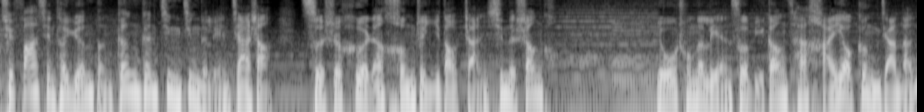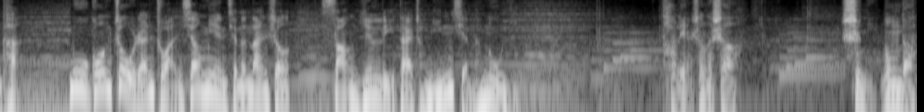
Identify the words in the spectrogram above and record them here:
却发现他原本干干净净的脸颊上，此时赫然横着一道崭新的伤口。尤虫的脸色比刚才还要更加难看。目光骤然转向面前的男生，嗓音里带着明显的怒意：“他脸上的伤，是你弄的？”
